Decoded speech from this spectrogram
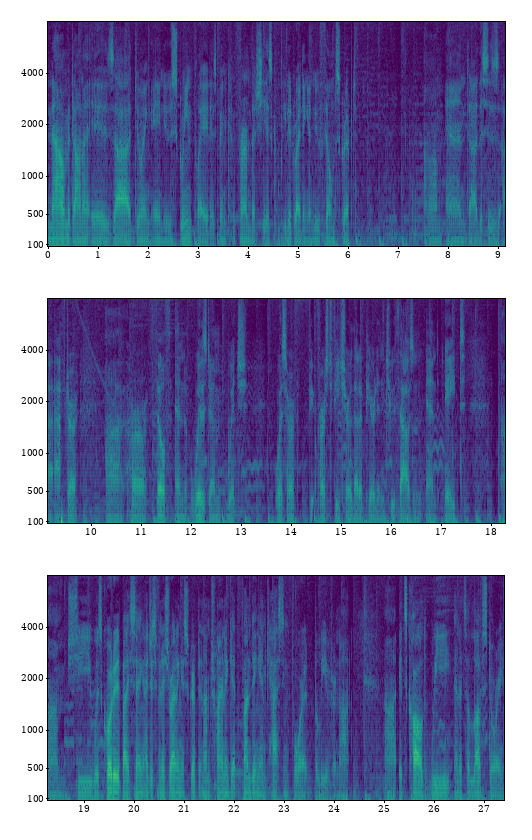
Now Madonna is uh, doing a new screenplay. It has been confirmed that she has completed writing a new film script um, and uh, this is uh, after uh, her Filth and Wisdom, which was her first feature that appeared in 2008. Um, she was quoted by saying, I just finished writing a script and I'm trying to get funding and casting for it, believe it or not. Uh, it's called We, and it's a love story.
